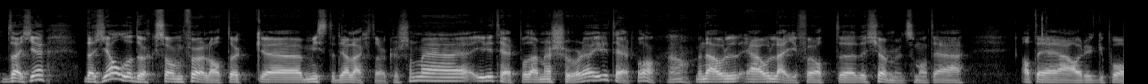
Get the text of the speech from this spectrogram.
det er, ikke, det er ikke alle dere som føler at dere eh, mister dialekten deres, som er irritert på det. Men jeg sjøl er irritert på det. Ja. Men det er jo, jeg er jo lei for at eh, det kommer ut som at jeg, at jeg er arg på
